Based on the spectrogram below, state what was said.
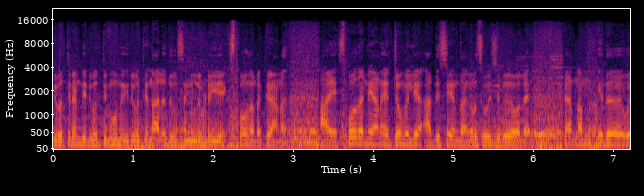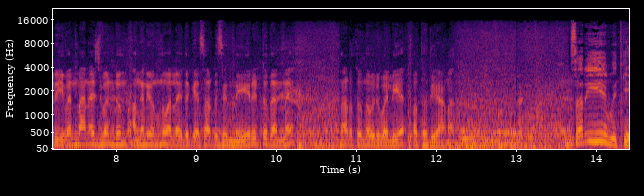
ഇരുപത്തിരണ്ട് ഇരുപത്തിമൂന്ന് ഇരുപത്തിനാല് ദിവസങ്ങളിൽ ഇവിടെ ഈ എക്സ്പോ നടക്കുകയാണ്. ആ എക്സ്പോ തന്നെയാണ് ഏറ്റവും വലിയ അതിശയം താങ്കൾ സൂചിച്ചതുപോലെ കാരണം ഇത് ഒരു ഇവന്റ് മാനേജ്മെന്റും അങ്ങനെയൊന്നുമല്ല ഇത് K S R T C നേരിട്ട് തന്നെ നടത്തുന്ന ഒരു വലിയ പദ്ധതിയാണ്. സാർ ഈ കെ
